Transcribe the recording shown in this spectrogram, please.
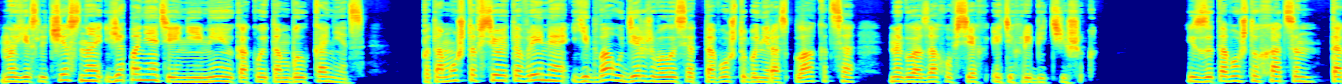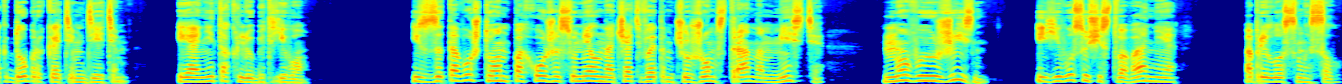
но, если честно, я понятия не имею, какой там был конец, потому что все это время едва удерживалась от того, чтобы не расплакаться на глазах у всех этих ребятишек. Из-за того, что Хадсон так добр к этим детям, и они так любят его. Из-за того, что он, похоже, сумел начать в этом чужом странном месте новую жизнь, и его существование обрело смысл.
